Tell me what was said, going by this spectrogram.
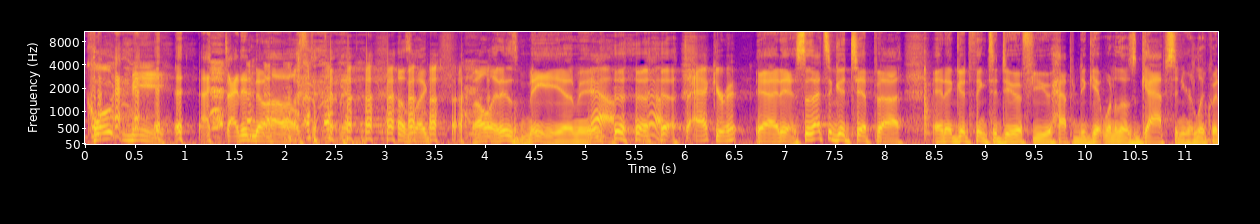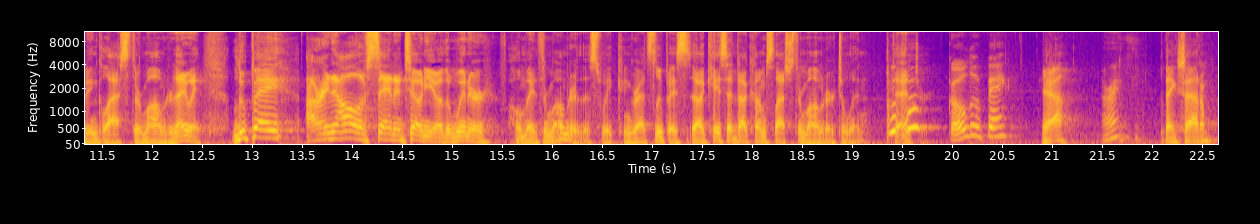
quote me. I, I, didn't know how else to put it. I was like, well, it is me. I mean, yeah, yeah it's accurate. yeah, it is. So that's a good tip uh, and a good thing to do if you happen to get one of those gaps in your liquid in glass thermometer. Anyway, Lupe Arenal of San Antonio, the winner of homemade thermometer this week. Congrats, Lupe. Uh, ksat.com slash thermometer to win to enter. Go, Lupe. Yeah. All right. Thanks, Adam. We'll,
